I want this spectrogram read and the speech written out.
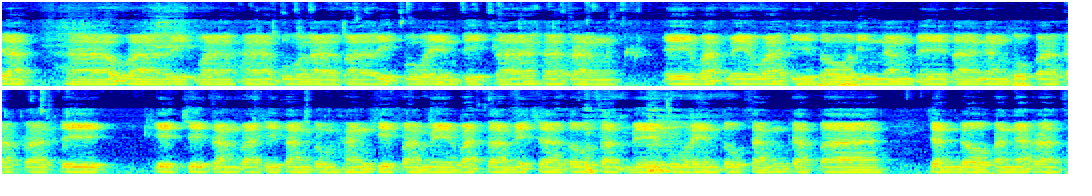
ยะถาวาริวาหาปูลาปาริปูเรนติสาคะรัง เอวะเมวะอิโตดินนังเปตานังอุปกัปปติอิจิตังปฏิตังตุมหังคิปะเมวะสามิจาโตสัพเบปูเรนตุสังกปปาจันโดปนะระโส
